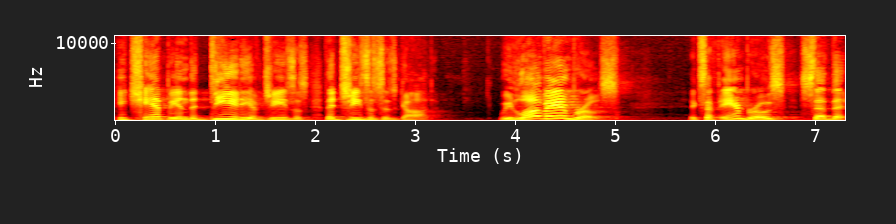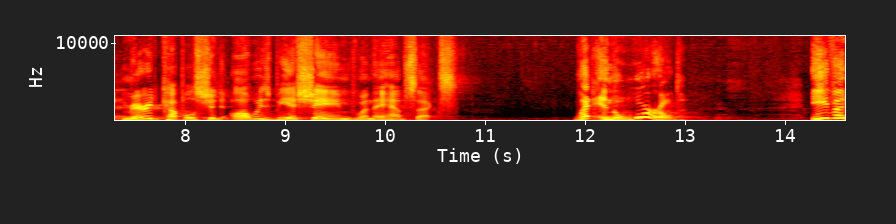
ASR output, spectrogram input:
He championed the deity of Jesus, that Jesus is God. We love Ambrose. Except Ambrose said that married couples should always be ashamed when they have sex. What in the world? Even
